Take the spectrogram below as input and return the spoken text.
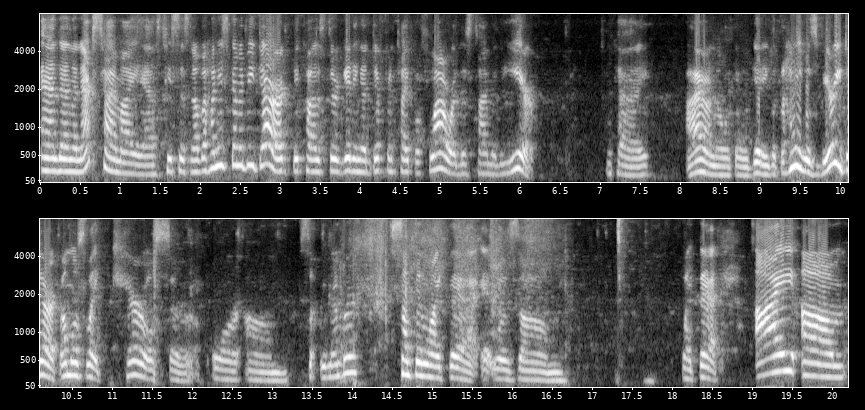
And then the next time I asked, he says, "Now the honey's going to be dark because they're getting a different type of flower this time of the year." Okay. I don't know what they were getting, but the honey was very dark, almost like Karo syrup or um so, remember something like that. It was um like that. I um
